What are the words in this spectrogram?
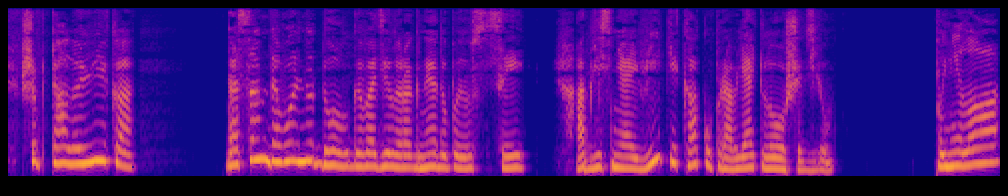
— шептала Вика. Гасан довольно долго водил Рагнеду по узцы, объясняя Вике, как управлять лошадью. «Поняла?»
